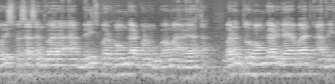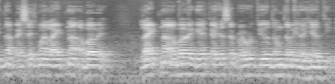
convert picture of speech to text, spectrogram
પોલીસ પ્રશાસન દ્વારા આ બ્રિજ પર હોમગાર્ડ પણ મૂકવામાં આવ્યા હતા. પરંતુ હોમગાર્ડ ગયા બાદ આ બ્રિજના પેસેજમાં લાઇટના અભાવે લાઇટના અભાવે ગેરકાયદેસર પ્રવૃત્તિઓ ધમધમી રહી હતી.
